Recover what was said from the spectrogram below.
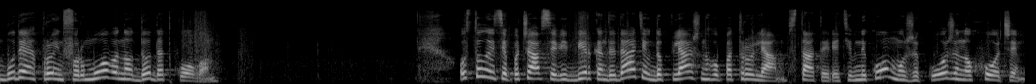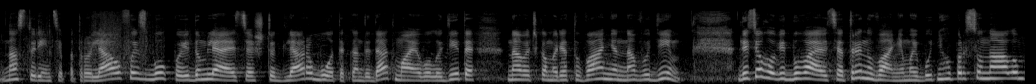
буде проінформовано додатково. У столиці почався відбір кандидатів до пляжного патруля. Стати рятівником може кожен охочий. На сторінці патруля у Фейсбук повідомляється, що для роботи кандидат має володіти навичками рятування на воді. Для цього відбуваються тренування майбутнього персоналу.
